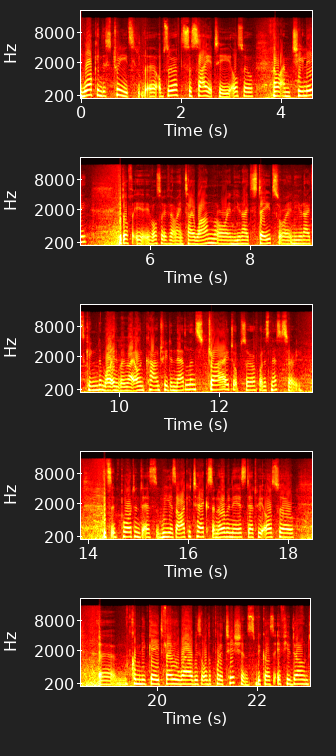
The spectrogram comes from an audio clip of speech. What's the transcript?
walk in the streets, uh, observe the society. Also, now I'm Chile, but also if I'm in Taiwan or in the United States or in the United Kingdom or in my own country, the Netherlands, try to observe what is necessary. It's important as we as architects and urbanists that we also um, communicate very well with all the politicians because if you don't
